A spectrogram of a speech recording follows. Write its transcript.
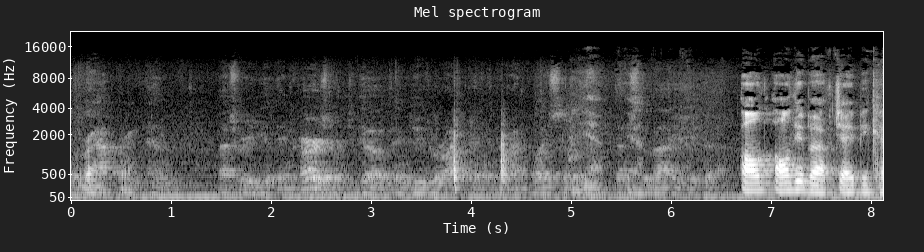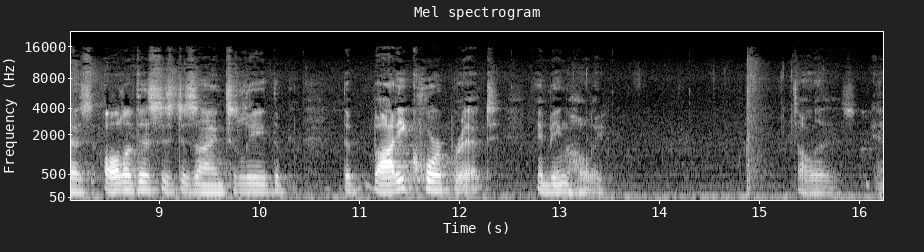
what Right, happened. right. And that's where you get the encouragement to go and do the right thing in the right place. So Yeah, that's yeah. the value of that. All, all the above, Jay, because all of this is designed to lead the, the body corporate in being holy. That's all it is. Yeah.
